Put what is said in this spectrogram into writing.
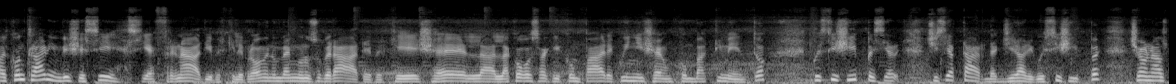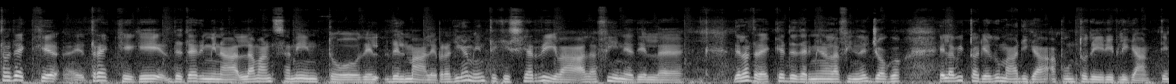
Al contrario, invece, se si è frenati perché le prove non vengono superate, perché c'è la, la cosa che compare, quindi c'è un combattimento, questi chip si, ci si attarda a girare questi chip. C'è un'altra track, eh, track che determina l'avanzamento del, del, male, praticamente che si arriva alla fine del, della track e determina la fine del gioco e la vittoria automatica appunto dei replicanti.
